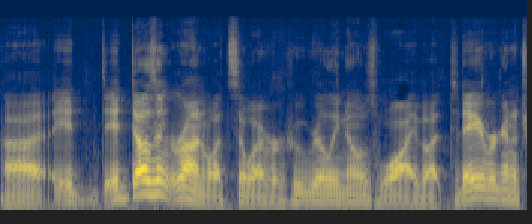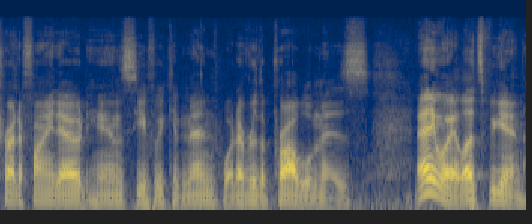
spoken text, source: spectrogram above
uh, it, it doesn't run whatsoever. Who really knows why? But today we're going to try to find out and see if we can mend whatever the problem is. Anyway, let's begin.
